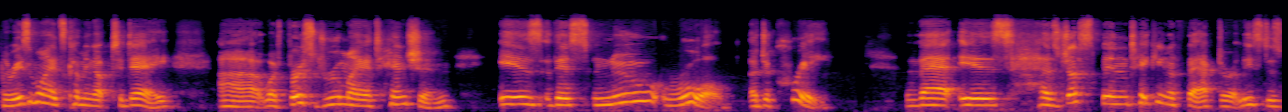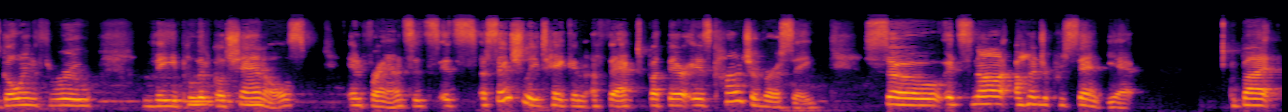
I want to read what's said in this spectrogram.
The reason why it's coming up today, uh, what first drew my attention is this new rule, a decree that is has just been taking effect or at least is going through the political channels in France. It's it's essentially taken effect, but there is controversy. So it's not 100% yet. But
